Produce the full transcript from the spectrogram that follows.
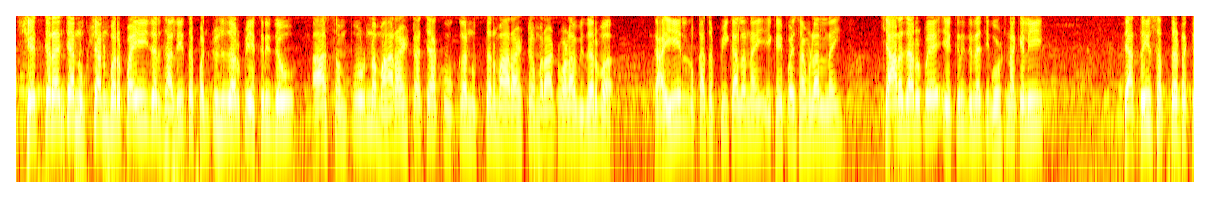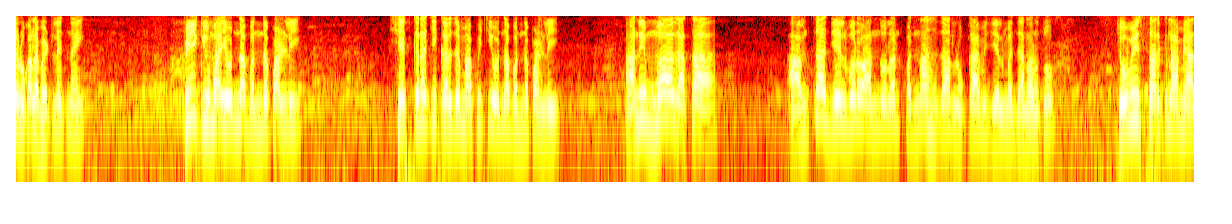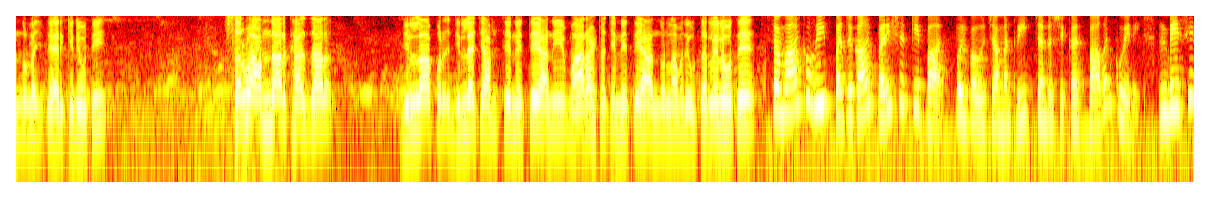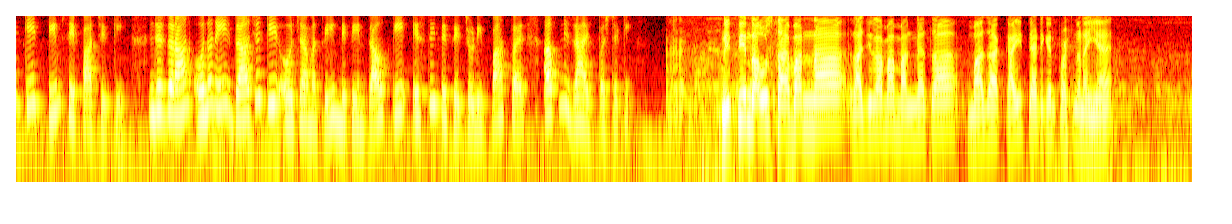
शेतकऱ्यांच्या नुकसान भरपाई जर झाली तर पंचवीस हजार रुपये एकरी देऊ. आज संपूर्ण महाराष्ट्राच्या कोकण उत्तर महाराष्ट्र मराठवाडा विदर्भ काही लोकांचं पीक आलं नाही एकही पैसा मिळाला नाही. चार हजार रुपये एकरी देण्याची घोषणा केली. त्यातही सत्तर टक्के लोकांना भेटलेच नाही. पीक विमा योजना बंद पाडली. शेतकऱ्याची कर्जमाफीची योजना बंद पाडली. आणि मग आता आमचा जेलभरो आंदोलन पन्नास हजार लोक आम्ही जेलमध्ये जाणार होतो. चोवीस तारखेला आम्ही आंदोलनाची तयारी केली होती. सर्व आमदार खासदार जिल्हा पर जिल्ह्याचे आमचे नेते आणि महाराष्ट्राचे नेते या आंदोलनामध्ये उतरलेले होते. सोमवार को हुई पत्रकार परिषद के बाद पूर्व ऊर्जा मंत्री चंद्रशेखर बावनकुए ने बेसिन की टीम से बातचीत की। जिस दौरान उन्होंने राज्य के ऊर्जा मंत्री नितिन राउत के इस्तीफे से जुड़ी बात पर अपनी राय स्पष्ट की। नितीन राऊत साहेबांना राजीनामा मागण्याचा माझा काही त्या ठिकाणी प्रश्न नाही आहे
